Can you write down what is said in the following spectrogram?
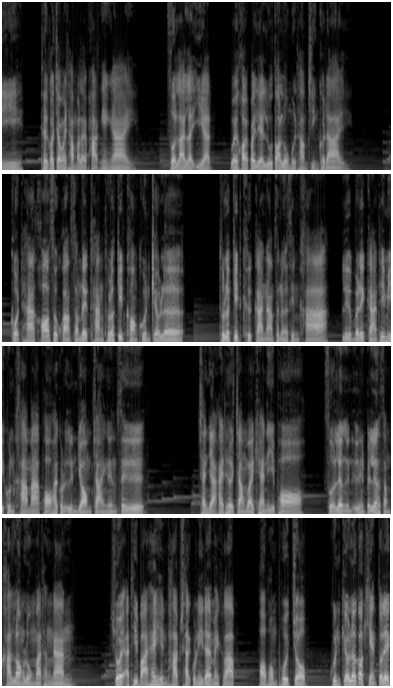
นี้ เธอก็จะไม่ทำอะไรพลาดง่าย ๆ ส่วนรายละเอียดไว้ค่อยไปเรียนรู้ตอนลงมือทำจริงก็ได้ กฎ 5 ข้อสู่ความสำเร็จทางธุรกิจของคุณเกลเลอร์ ธุรกิจคือการนำเสนอสินค้า หรือบริการที่มีคุณค่ามากพอให้คนอื่นยอมจ่ายเงินซื้อ ฉันอยากให้เธอจำไว้แค่นี้พอ ส่วนเรื่องอื่นๆ เป็นเรื่องสำคัญรองลงมาทั้งนั้น ช่วยอธิบายให้เห็นภาพชัดกว่านี้ได้ไหมครับ พอผมพูดจบ คุณเกลเลอร์ก็เขียนตัวเลข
